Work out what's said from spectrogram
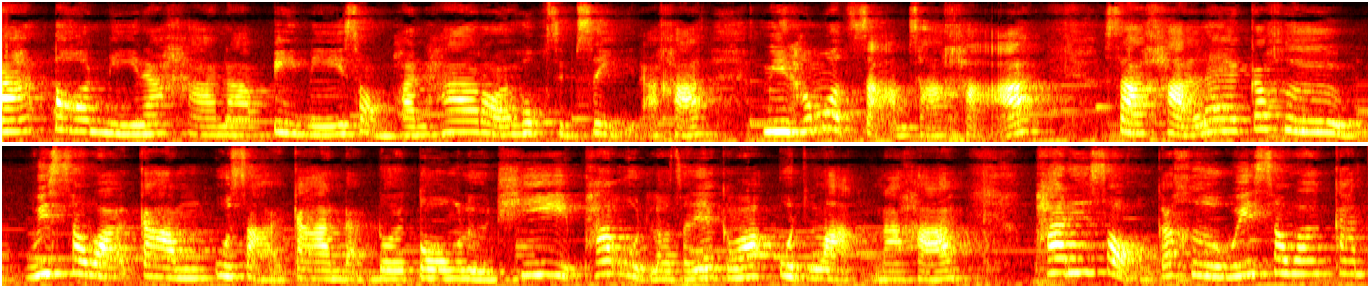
ณตอนนี้นะคะนะปีนี้ 2564 นะคะ มีทั้งหมด 3 สาขา สาขาแรกก็คือ วิศวกรรมอุตสาหการแบบโดยตรง หรือที่ภาคอุดเราจะเรียกกันว่าอุดหลักนะคะ ภาคที่ 2 ก็คือวิศวกรรม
